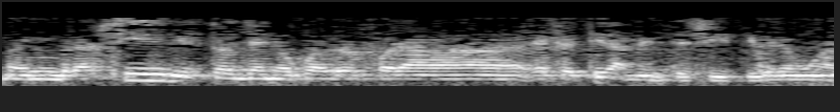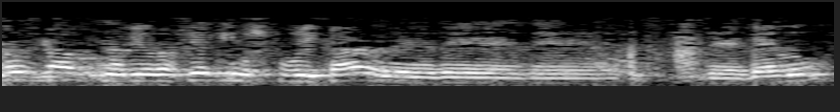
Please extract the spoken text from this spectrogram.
en Brasil e entón Janio Cuadros fora efectivamente, sí, tiveron unha... Reunión. Na, na biografía que imos publicar de, de, de, de Bedo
